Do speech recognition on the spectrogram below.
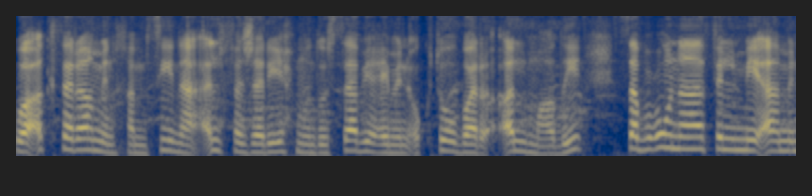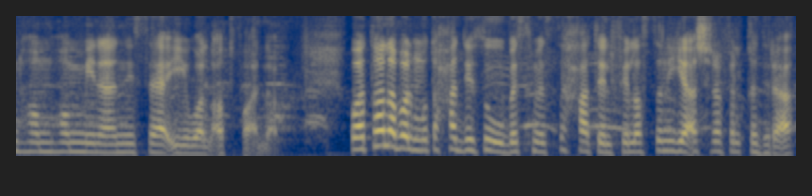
وأكثر من 50 ألف جريح منذ السابع من أكتوبر الماضي 70% منهم هم من النساء والأطفال. وطالب المتحدث باسم الصحة الفلسطينية أشرف القدرة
